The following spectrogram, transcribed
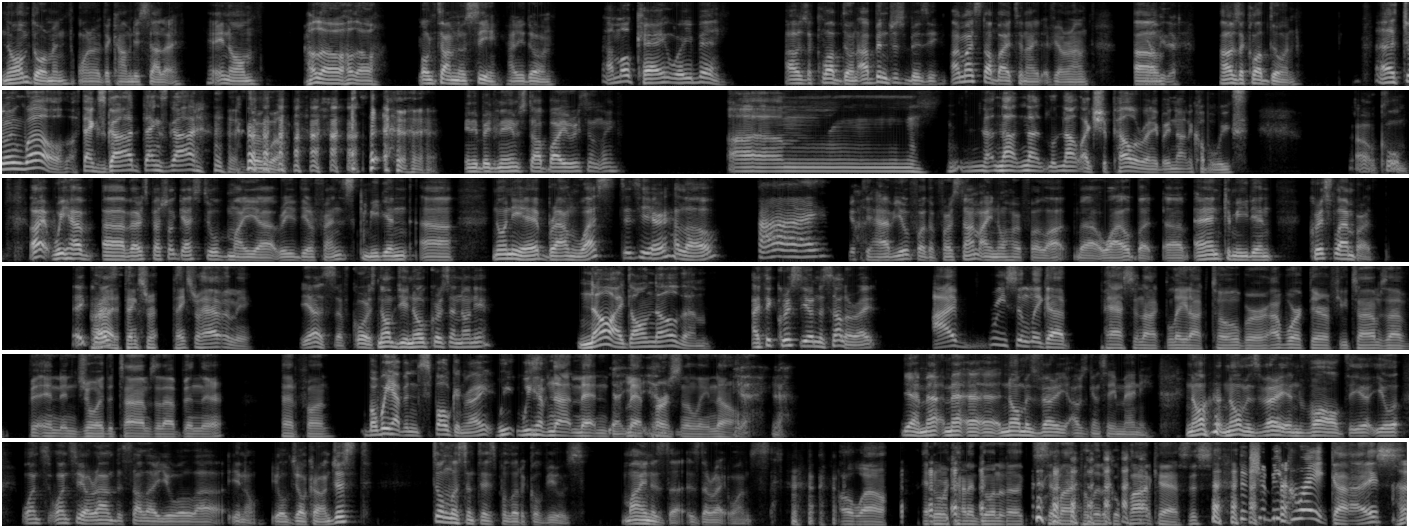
Noam Dworman, owner of the Comedy Cellar. Hey, Noam. Hello, hello. Long time no see. How you doing? I'm okay. Where you been? How's the club doing? I've been just busy. I might stop by tonight if you're around. I'll Um, be there. how's the club doing? Uh, doing well. Thanks God. Thanks God. doing well. Any big names stop by you recently? um, not not not not like Chappelle or anybody. Not in a couple weeks. Oh, cool. All right, we have a very special guest, two of my uh, really dear friends, comedian uh, Nonye Brown West is here. Hello. Hi. Good to have you for the first time. I know her for a lot, uh, a while, but uh, and comedian Chris Lamberth. Hey, Chris. Hi, thanks for thanks for having me. Yes, of course. Noam, do you know Chris and Nonye? No, I don't know them. I think Chris, you're in the cellar, right? I recently got past in late October. I've worked there a few times. I've been enjoyed the times that I've been there. Had fun. But we haven't spoken, right? We we have not met and Yeah, yeah, met yeah. personally. No. Yeah, yeah. Yeah, Ma Ma uh, uh, Noam is very. I was gonna say many. No, Noam is very involved. You, you once once you're around the cellar, you will, uh, you know, you'll joke around. Just don't listen to his political views. Mine is the is the right ones. Oh wow. And we're kind of doing a semi-political podcast. This this should be great, guys. All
